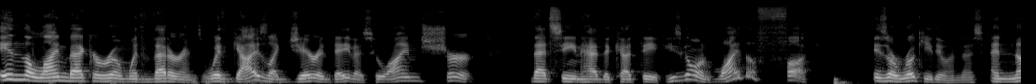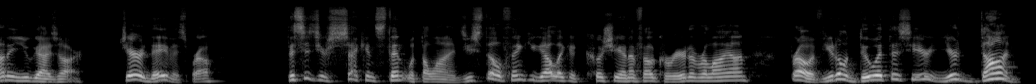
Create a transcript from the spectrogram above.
In the linebacker room with veterans, with guys like Jarrad Davis, who I'm sure that scene had to cut deep. He's going, why the fuck is a rookie doing this? And none of you guys are. Jarrad Davis, bro. This is your second stint with the Lions. You still think you got like a cushy NFL career to rely on? Bro, if you don't do it this year, you're done.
